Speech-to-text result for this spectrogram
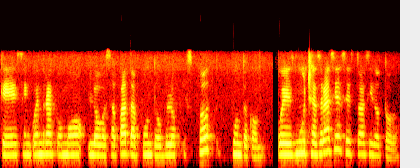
que se encuentra como lobozapata.blogspot.com. Pues muchas gracias, esto ha sido todo.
